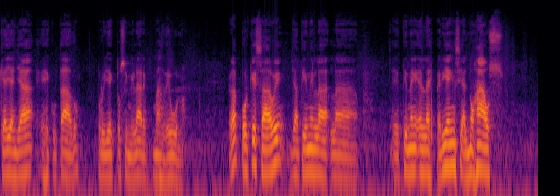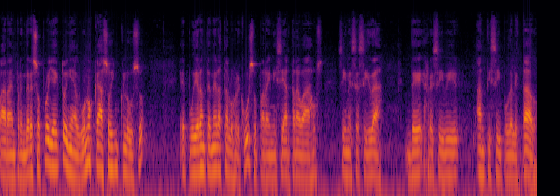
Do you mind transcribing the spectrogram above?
que hayan ya ejecutado proyectos similares, más de uno, ¿verdad? Porque saben, ya tienen la, la eh, tienen la experiencia, el know-how para emprender esos proyectos y en algunos casos incluso eh, pudieran tener hasta los recursos para iniciar trabajos sin necesidad de recibir anticipo del Estado.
